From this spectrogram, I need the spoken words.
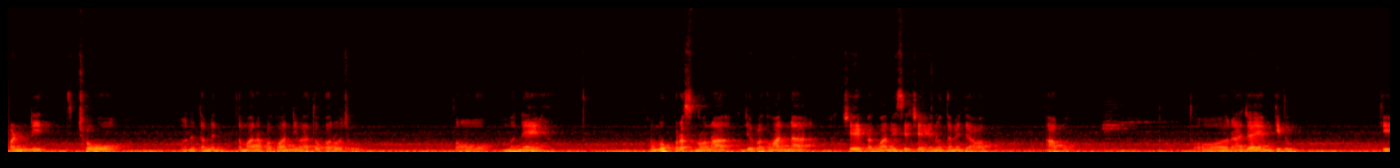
પંડિત છો અને તમે તમારા ભગવાનની વાતો કરો છો, તો મને અમુક પ્રશ્નોના જે ભગવાનના છે, ભગવાન વિશે છે, એનો તમે જવાબ આપો. રાજાએ એમ કીધું કે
